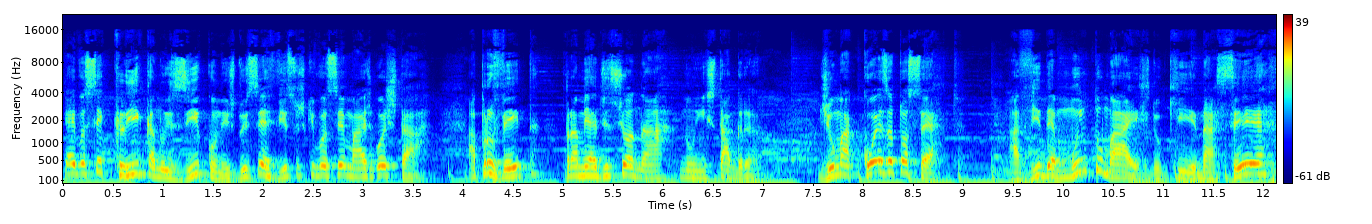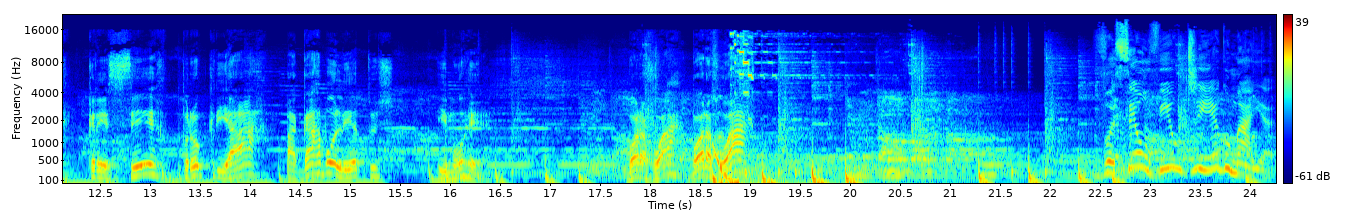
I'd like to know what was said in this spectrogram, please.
e aí você clica nos ícones dos serviços que você mais gostar. Aproveita para me adicionar no Instagram. De uma coisa eu tô certo. A vida é muito mais do que nascer, crescer, procriar, pagar boletos e morrer. Bora voar? Bora voar? Você ouviu Diego Maia.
